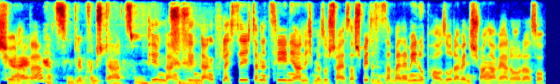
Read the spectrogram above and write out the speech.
Schön, Geil. oder? Herzlichen Glückwunsch dazu. Vielen Dank, vielen Dank. Vielleicht sehe ich dann in zehn Jahren nicht mehr so scheiße aus. Spätestens dann bei der Menopause oder wenn ich schwanger werde oder so.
